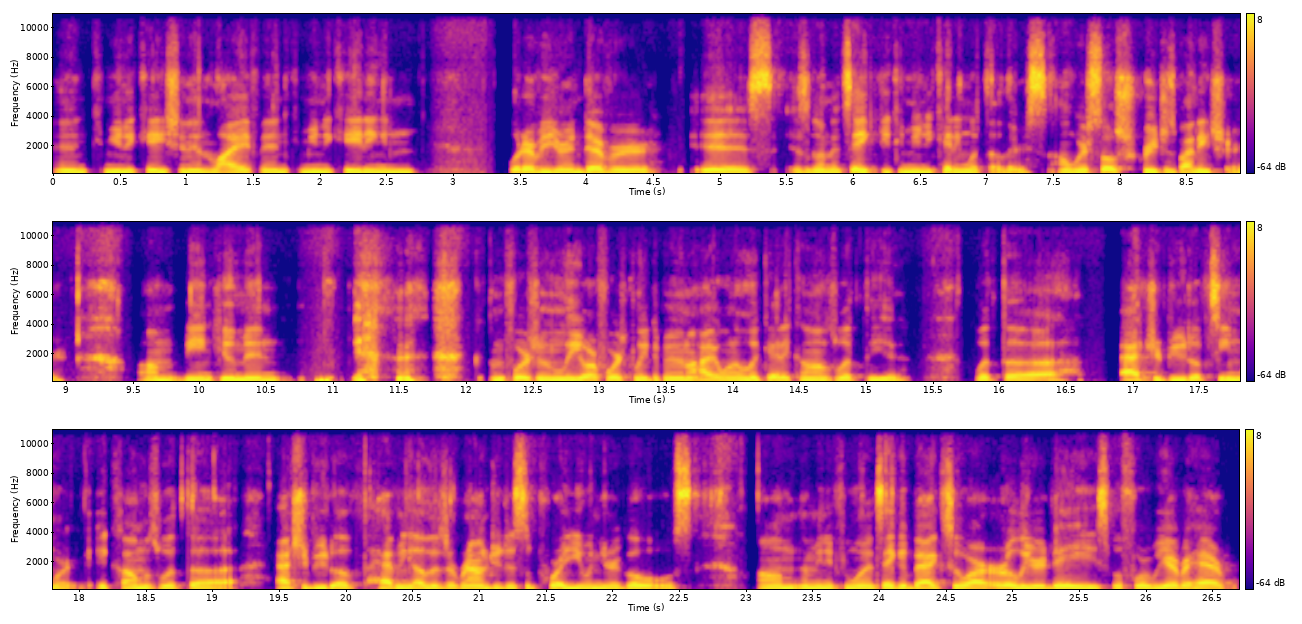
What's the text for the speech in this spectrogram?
And communication in life and communicating in whatever your endeavor is is going to take you communicating with others. Um, we're social creatures by nature. Um, being human, unfortunately or fortunately, depending on how you want to look at it, comes with the with the attribute of teamwork. It comes with the attribute of having others around you to support you in your goals. Um, I mean, if you want to take it back to our earlier days before we ever had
